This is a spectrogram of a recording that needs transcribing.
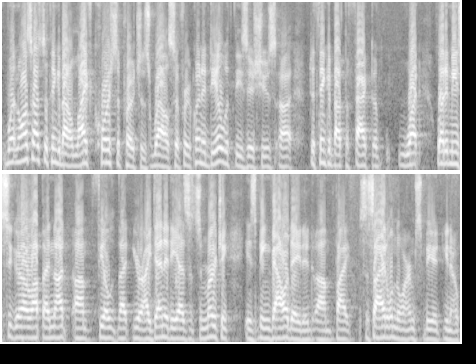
one also has to think about a life course approach as well. So if we're going to deal with these issues, uh, to think about the fact of what, what it means to grow up and not um, feel that your identity as it's emerging is being validated um, by societal norms, be it, you know,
